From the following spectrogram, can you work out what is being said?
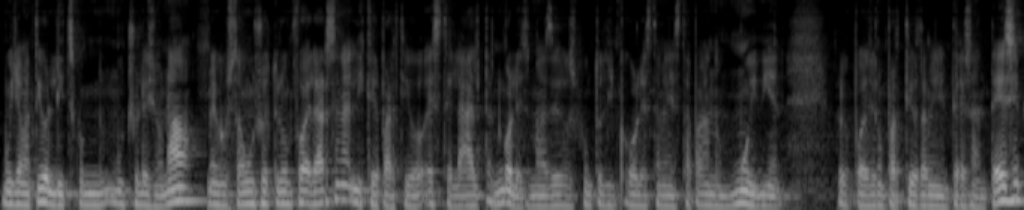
muy llamativo, Leeds con mucho lesionado. Me gusta mucho el triunfo del Arsenal y que el partido esté la alta en goles, más de 2.5 goles también está pagando muy bien. Creo que puede ser un partido también interesante ese.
